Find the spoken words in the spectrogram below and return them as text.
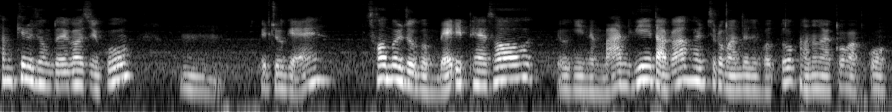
3km 정도 해가지고 음, 이쪽에 섬을 조금 매립해서 여기 있는 만 위에다가 활주로 만드는 것도 가능할 것 같고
